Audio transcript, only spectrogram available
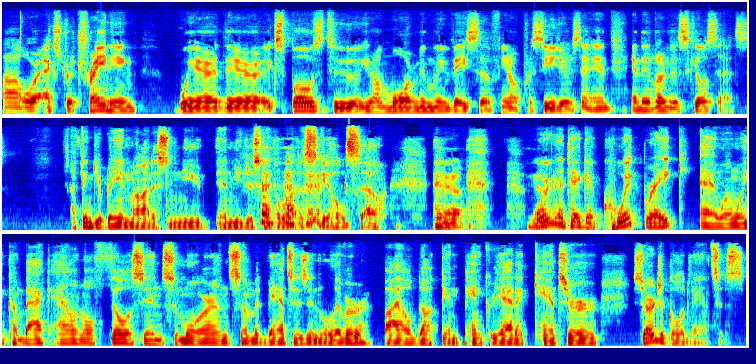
or extra training where they're exposed to you know more minimally invasive you know procedures and and they learn the skill sets. I think you're being modest and you and you just have a lot of skills. So yeah. Yeah. We're going to take a quick break. And when we come back, Allan will fill us in some more on some advances in liver, bile duct, and pancreatic cancer surgical advances.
